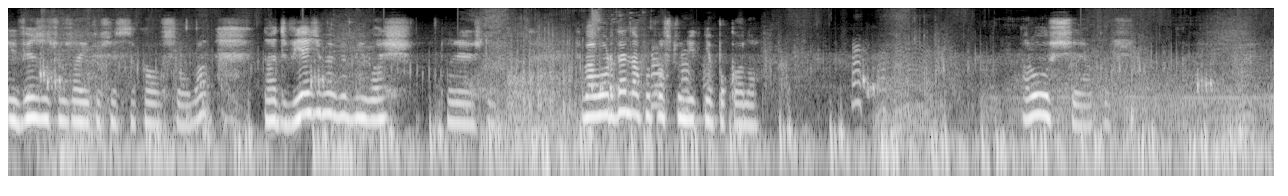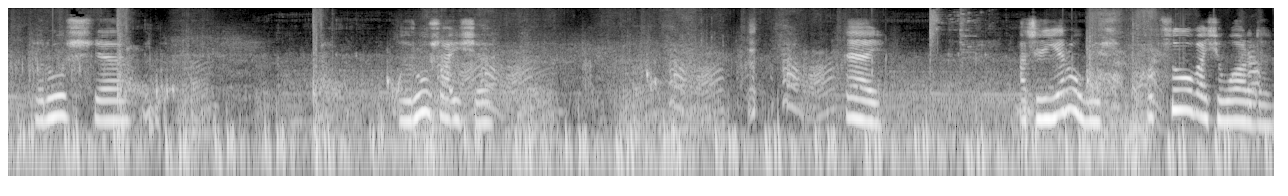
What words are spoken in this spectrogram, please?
I wiesz, że tutaj też jest taka osoba. Nawet wiedźmy wybiłaś. To nie jest to. Chyba Wardena po prostu nikt nie pokona. Rusz się jakoś. Rusz się. Ruszaj się. Hej. A czyli je lubisz? Odsuwaj się, Warden.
